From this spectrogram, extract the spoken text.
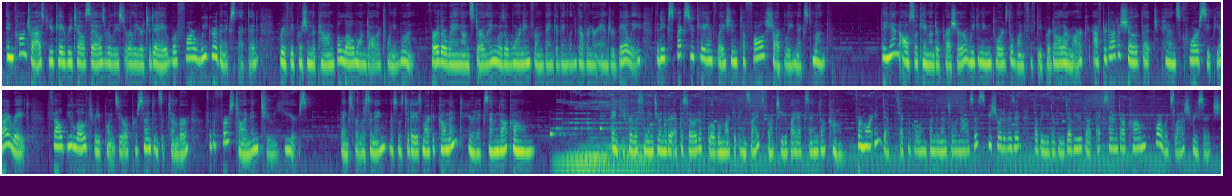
In contrast, UK retail sales released earlier today were far weaker than expected, briefly pushing the pound below $1.21. Further weighing on sterling was a warning from Bank of England Governor Andrew Bailey that he expects UK inflation to fall sharply next month. The yen also came under pressure, weakening towards the 150 per dollar mark after data showed that Japan's core CPI rate fell below 3.0% in September for the first time in two years. Thanks for listening. This was today's market comment here at XM.com. Thank you for listening to another episode of Global Market Insights brought to you by XM.com. For more in depth technical and fundamental analysis, be sure to visit www.xm.com forward slash research.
